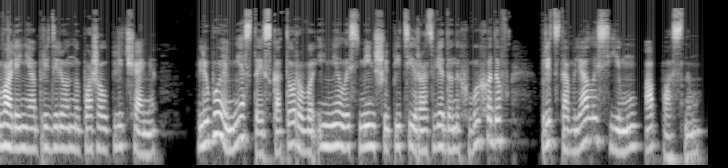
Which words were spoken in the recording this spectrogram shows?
Вали неопределенно пожал плечами. Любое место, из которого имелось меньше пяти разведанных выходов, представлялось ему опасным.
